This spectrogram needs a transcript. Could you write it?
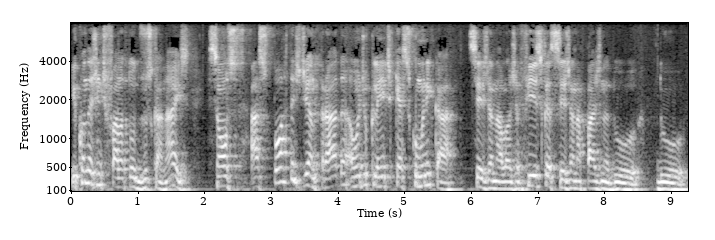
E quando a gente fala todos os canais, são as portas de entrada onde o cliente quer se comunicar, seja na loja física, seja na página do, do,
